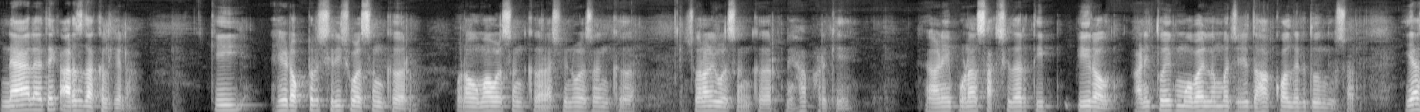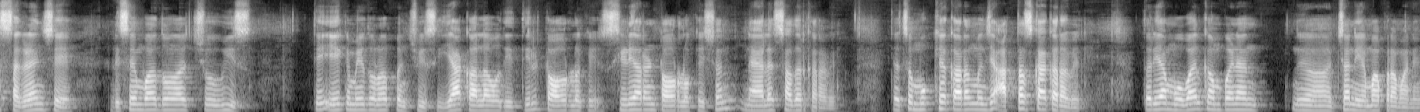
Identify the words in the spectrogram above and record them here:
न्यायालयात एक अर्ज दाखल केला की हे डॉक्टर शिरीष वळसंकर पुन्हा उमा वळसंकर अश्विन वळसंकर सोनाली वळसंकर नेहा फडके आणि पुन्हा साक्षीदार ती पी राऊत आणि तो एक मोबाईल नंबर जे दहा कॉल झाले दोन दिवसात. या सगळ्यांचे डिसेंबर दोन हजार चोवीस ते एक मे दोन हजार पंचवीस या कालावधीतील टॉवर लोके सी डी आर आणि टॉवर लोकेशन न्यायालयात सादर करावे. त्याचं मुख्य कारण म्हणजे आत्ताच का करावेत? तर या मोबाईल कंपन्यांच्या नियमाप्रमाणे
